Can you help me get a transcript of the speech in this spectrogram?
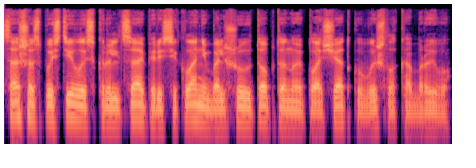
Саша спустилась с крыльца, пересекла небольшую топтанную площадку, вышла к обрыву.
